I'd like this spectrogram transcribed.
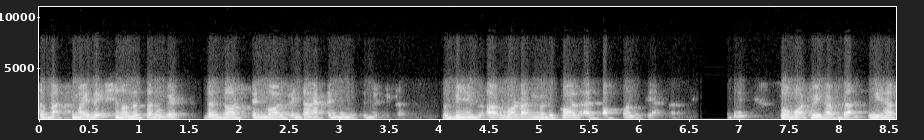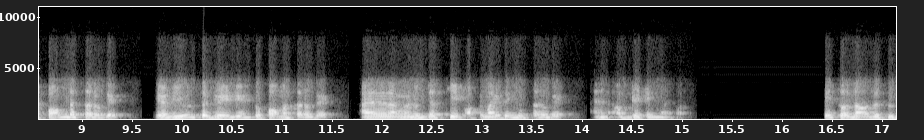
the maximization of the surrogate does not involve interacting with the simulator. So these are what I'm going to call as off-policy accelerators. Okay? So what we have done, we have formed a surrogate, we have used the gradient to form a surrogate, and then I'm going to just keep optimizing the surrogate and updating my work. Okay, so now this is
